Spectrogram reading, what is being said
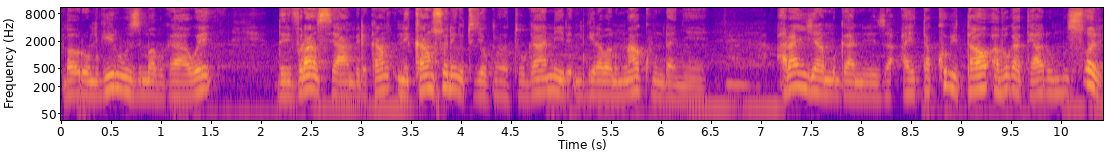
Mbabara umbwire ubuzima bwawe deliverance ya mbere ni counseling tugiye kuza tuganire mbwira abantu mwakundanye. Arangije aramuganiriza ahita akubitaho avuga ati hari umusore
